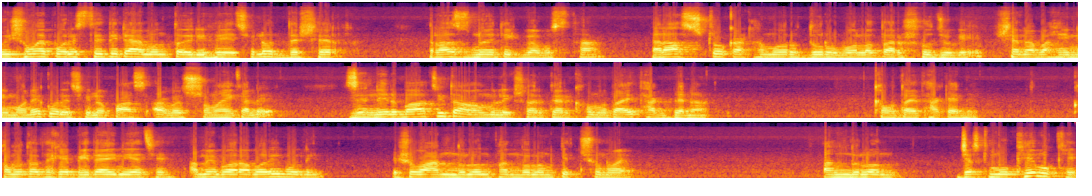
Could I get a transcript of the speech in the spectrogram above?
ওই সময় পরিস্থিতিটা এমন তৈরি হয়েছিল, দেশের রাজনৈতিক ব্যবস্থা, রাষ্ট্র কাঠামোর দুর্বলতার সুযোগে সেনাবাহিনী মনে করেছিল পাঁচ আগস্ট সময়কালে যে নির্বাচিত আওয়ামী লীগ সরকার ক্ষমতায় থাকবে না, ক্ষমতায় থাকেনি, ক্ষমতা থেকে বিদায় নিয়েছে। আমি বরাবরই বলি, এসব আন্দোলন ফান্দোলন কিচ্ছু নয়। আন্দোলন জাস্ট মুখে মুখে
